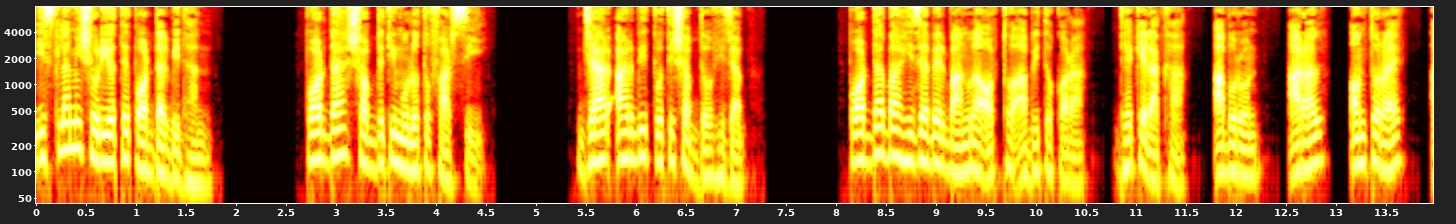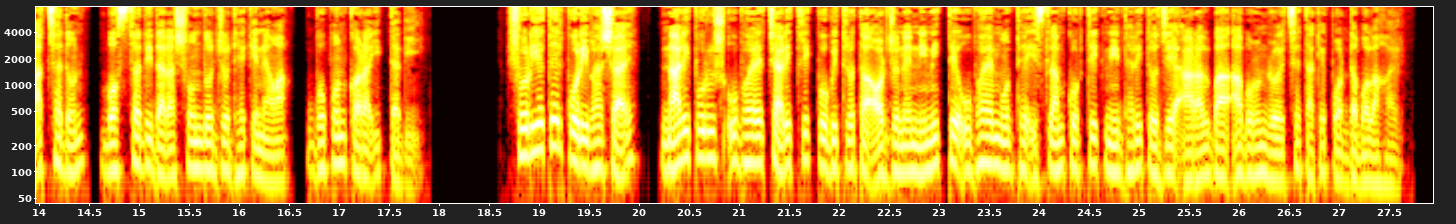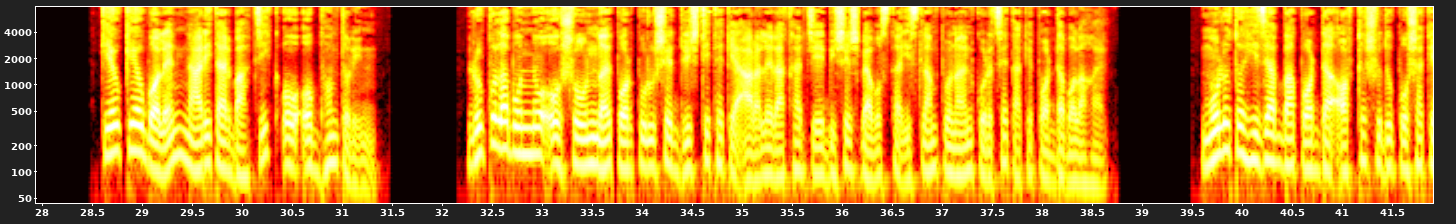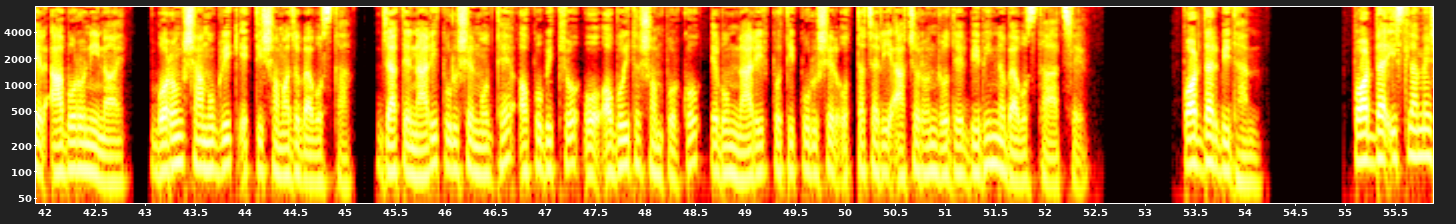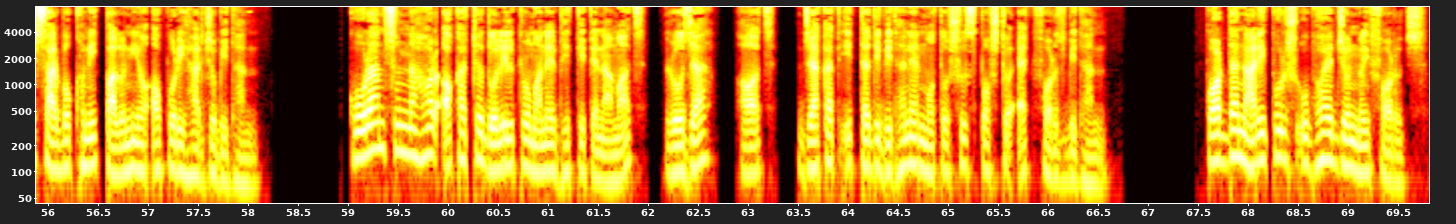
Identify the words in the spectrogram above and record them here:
ইসলামী শরীয়তে পর্দার বিধান। পর্দা শব্দটি মূলত ফার্সি, যার আরবি প্রতিশব্দ হিজাব। পর্দা বা হিজাবের বাংলা অর্থ আবৃত করা, ঢেকে রাখা, আবরণ, আড়াল, অন্তরায়, আচ্ছাদন, বস্ত্রাদি দ্বারা সৌন্দর্য ঢেকে নেওয়া, গোপন করা ইত্যাদি। শরীয়তের পরিভাষায়, নারী পুরুষ উভয়ের চারিত্রিক পবিত্রতা অর্জনের নিমিত্তে উভয়ের মধ্যে ইসলাম কর্তৃক নির্ধারিত যে আড়াল বা আবরণ রয়েছে তাকে পর্দা বলা হয়। কেউ কেউ বলেন নারী তার বাহ্যিক ও অভ্যন্তরীণ। রূপলাবণ্য ও সৌন্নয় পরপুরুষের দৃষ্টি থেকে আড়ালে রাখার যে বিশেষ ব্যবস্থা ইসলাম প্রণয়ন করেছে তাকে পর্দা বলা হয়। মূলত হিজাব বা পর্দা অর্থ শুধু পোশাকের আবরণই নয়, বরং সামগ্রিক একটি সমাজ ব্যবস্থা, যাতে নারী পুরুষের মধ্যে অপবিত্র ও অবৈধ সম্পর্ক এবং নারীর প্রতি পুরুষের অত্যাচারী আচরণ রোধের বিভিন্ন ব্যবস্থা আছে। পর্দার বিধান। পর্দা ইসলামের সার্বক্ষণিক পালনীয় অপরিহার্য বিধান। কোরআন সুন্নাহর অকাট্য দলিল প্রমাণের ভিত্তিতে নামাজ, রোজা, হজ জাকাত ইত্যাদি বিধানের মতো সুস্পষ্ট এক ফরজ বিধান। পর্দা নারী পুরুষ উভয়ের জন্যই ফরজ।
